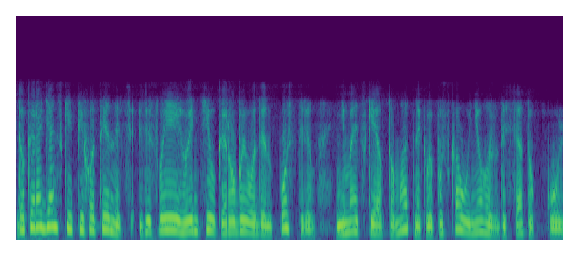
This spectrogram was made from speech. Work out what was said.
Доки радянський піхотинець зі своєї гвинтівки робив один постріл, німецький автоматник випускав у нього з десяток куль.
